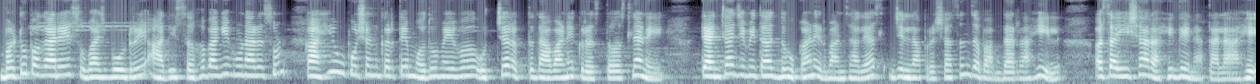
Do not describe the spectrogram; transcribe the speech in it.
भटू पगारे सुभाष बोडरे आदी सहभागी होणार असून काही उपोषणकर्ते मधुमेह उच्च रक्तदाबाने ग्रस्त असल्याने त्यांच्या जीवितात धोका निर्माण झाल्यास जिल्हा प्रशासन जबाबदार राहील असा इशाराही देण्यात आला आहे.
